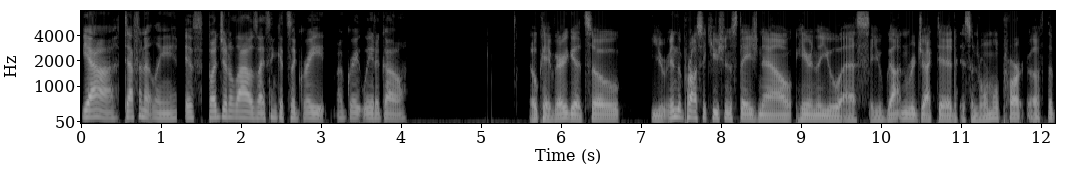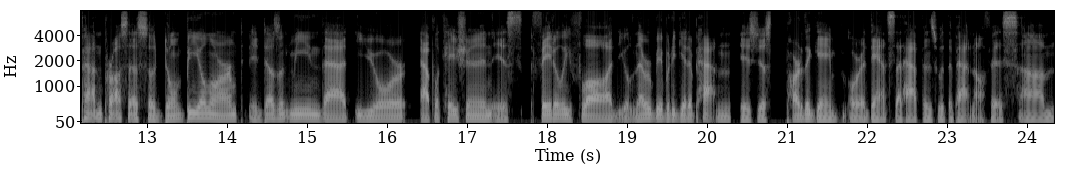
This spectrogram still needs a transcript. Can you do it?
Yeah, definitely. If budget allows, I think it's a great a great way to go. Okay, very good. So you're in the prosecution stage now here in the US. You've gotten rejected. It's a normal part of the patent process, so don't be alarmed. It doesn't mean that your application is fatally flawed. You'll never be able to get a patent. It's just part of the game or a dance that happens with the patent office. Um,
